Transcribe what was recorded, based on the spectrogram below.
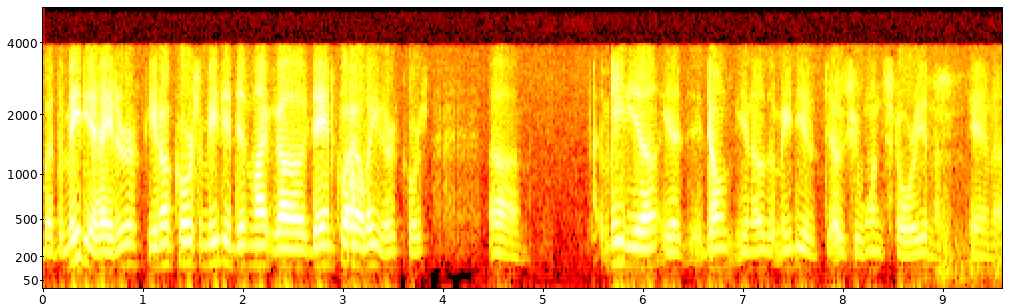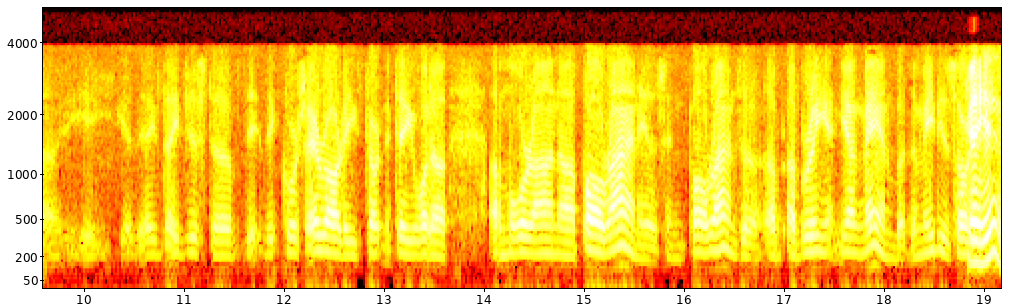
but the media hated her. You know, of course, the media didn't like uh, Dan Quayle either. Of course, uh, media it, it don't you know the media tells you one story and and uh, they they just uh, they, of course they're starting to tell you what a a moron uh, Paul Ryan is, and Paul Ryan's a, a, a brilliant young man, but the media's already Yeah, he is.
